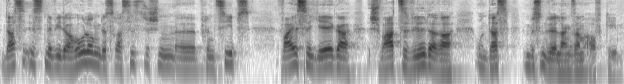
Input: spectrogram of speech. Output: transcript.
das ist eine Wiederholung des rassistischen äh, Prinzips weiße Jäger, schwarze Wilderer. Und das müssen wir langsam aufgeben.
